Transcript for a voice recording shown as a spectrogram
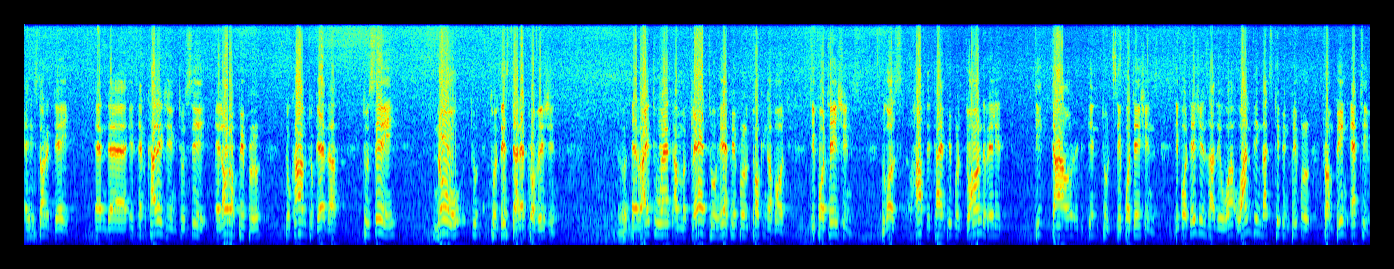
a historic day and uh, it's encouraging to see a lot of people to come together to say no to, to this direct provision. A right to work, I'm glad to hear people talking about deportations because half the time people don't really dig down into deportations. Deportations are the one thing that's keeping people from being active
